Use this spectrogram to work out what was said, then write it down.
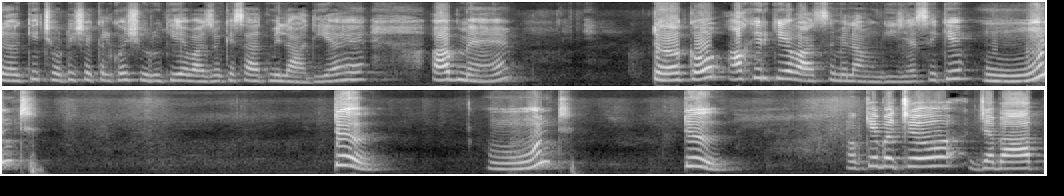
ट की छोटी शक्ल को शुरू की आवाज़ों के साथ मिला दिया है। अब मैं ट को आखिर की आवाज़ से मिलाऊँगी, जैसे कि ऊँट, ट ऊँट, ट। ओके बच्चों, जब आप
